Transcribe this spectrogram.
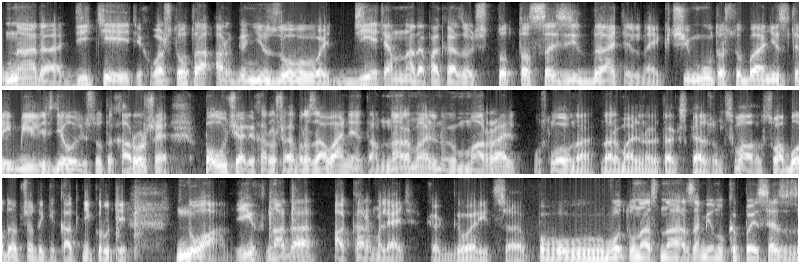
Надо детей этих во что-то организовывать. Детям надо показывать что-то созидательное, к чему-то, чтобы они стремились, сделали что-то хорошее, получали хорошее образование, там, нормальную мораль, условно нормальную, так скажем, свобода все-таки как ни крути. Но их надо окормлять, как говорится. Вот у нас на замену КПСС,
